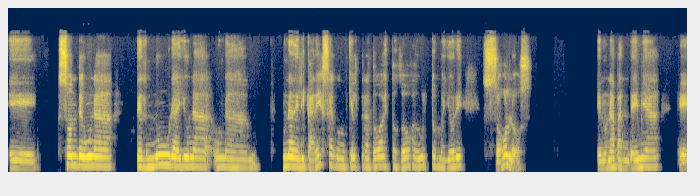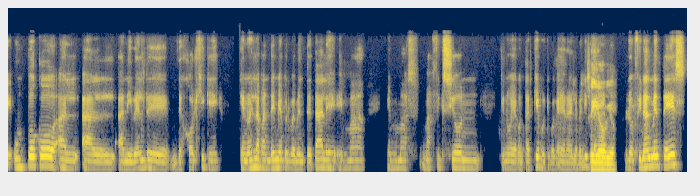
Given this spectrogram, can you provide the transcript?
Eh, son de una ternura y una, una, una delicadeza con que él trató a estos dos adultos mayores solos en una pandemia eh, un poco al, al, a nivel de, de Jorge, que, que, no es la pandemia propiamente tal, es, más, es más, más ficción, que no voy a contar qué, porque para que vayan a la película. Sí, obvio. Pero finalmente es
